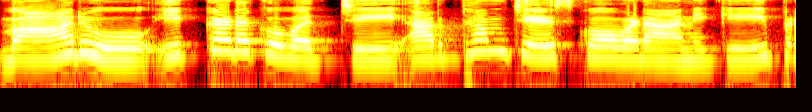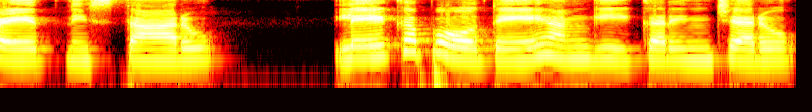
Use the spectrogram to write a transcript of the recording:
వారు ఇక్కడకు వచ్చి అర్థం చేసుకోవడానికి ప్రయత్నిస్తారు. లేకపోతే అంగీకరించరు.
